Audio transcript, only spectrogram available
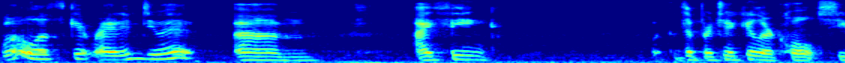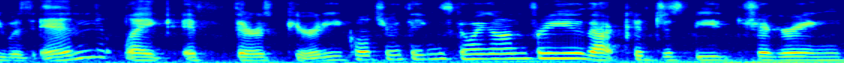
Well, let's get right into it. Um, I think the particular cult she was in, like if there's purity culture things going on for you, that could just be triggering,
